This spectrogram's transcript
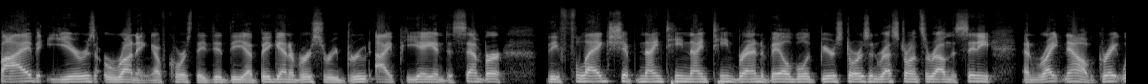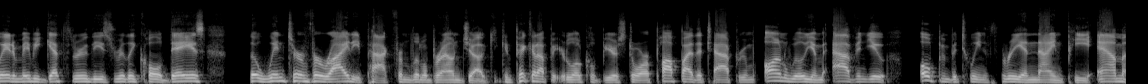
five years running. Of course, they did the uh, big anniversary Brute IPA in December, the flagship 1919 brand available at beer stores and restaurants around the city. And right now, a great way to maybe get through these really cold days. The winter variety pack from Little Brown Jug. You can pick it up at your local beer store, pop by the tap room on William Avenue, open between 3 and 9 p.m.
